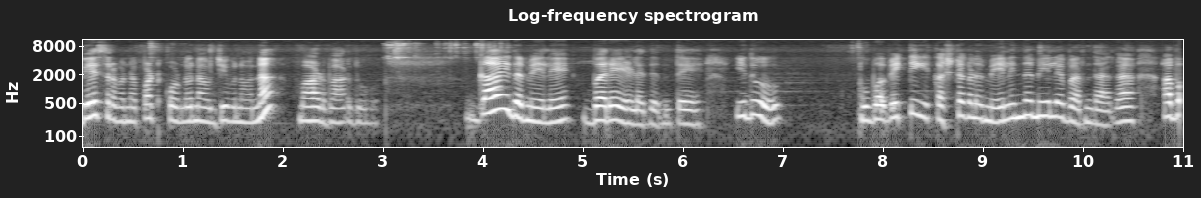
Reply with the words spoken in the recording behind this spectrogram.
ಬೇಸರವನ್ನು ಪಟ್ಕೊಂಡು ನಾವು ಜೀವನವನ್ನು ಮಾಡಬಾರ್ದು. ಗಾಯದ ಮೇಲೆ ಬರೆ ಎಳೆದಂತೆ. ಇದು ಒಬ್ಬ ವ್ಯಕ್ತಿಗೆ ಕಷ್ಟಗಳು ಮೇಲಿಂದ ಮೇಲೆ ಬಂದಾಗ ಅಬ್ಬ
